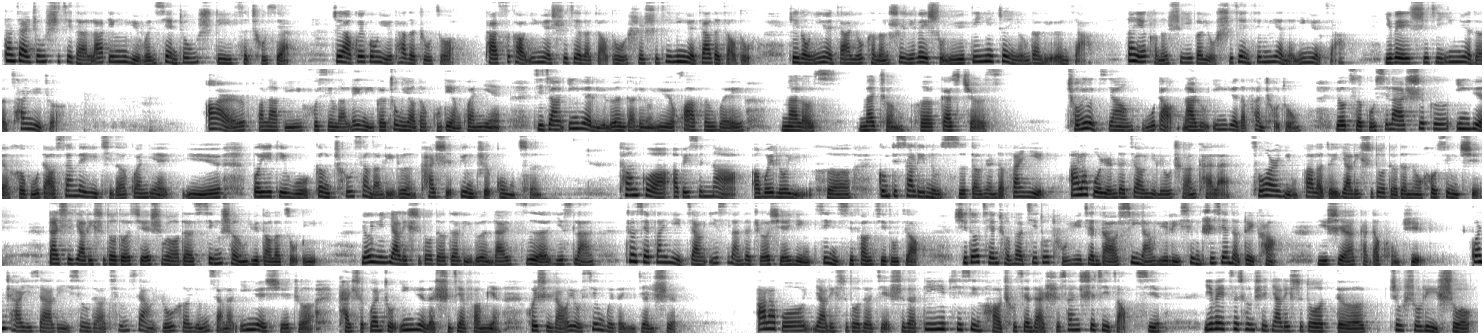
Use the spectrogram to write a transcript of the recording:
但在中世纪的拉丁语文献中是第一次出现。这要归功于他的著作。他思考音乐世界的角度是实际音乐家的角度。这种音乐家有可能是一位属于第一阵营的理论家，但也可能是一个有实践经验的音乐家，一位实际音乐的参与者。阿尔法拉比复兴了另一个重要的古典观念，即将音乐理论的领域划分为 melos、metron 和 gestures。重又将舞蹈纳入音乐的范畴中，由此，古希腊诗歌、音乐和舞蹈三位一体的观念与波伊蒂乌更抽象的理论开始并置共存。通过阿贝森纳、阿维罗伊和贡迪萨里努斯等人的翻译，阿拉伯人的教义流传开来，从而引发了对亚里士多德的浓厚兴趣。但是，亚里士多德学说的兴盛遇到了阻力。由于亚里士多德的理论来自伊斯兰，这些翻译将伊斯兰的哲学引进西方基督教。许多虔诚的基督徒预见到信仰与理性之间的对抗，于是感到恐惧。观察一下理性的倾向如何影响了音乐学者开始关注音乐的实践方面，会是饶有兴味的一件事。阿拉伯亚里士多德解释的第一批信号出现在十三世纪早期。一位自称是亚里士多德著书立说，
